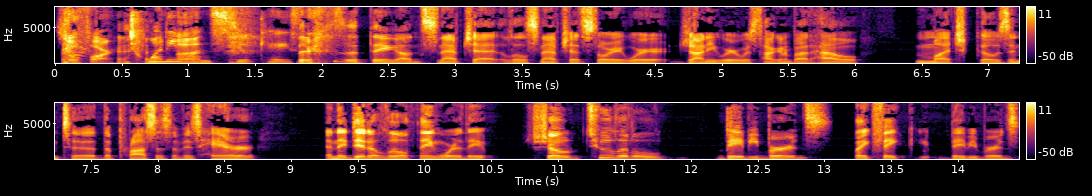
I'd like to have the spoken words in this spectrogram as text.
so far. 21 suitcases. There's a thing on Snapchat, a little Snapchat story where Johnny Weir was talking about how much goes into the process of his hair, and they did a little thing where they showed two little baby birds, like fake baby birds,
